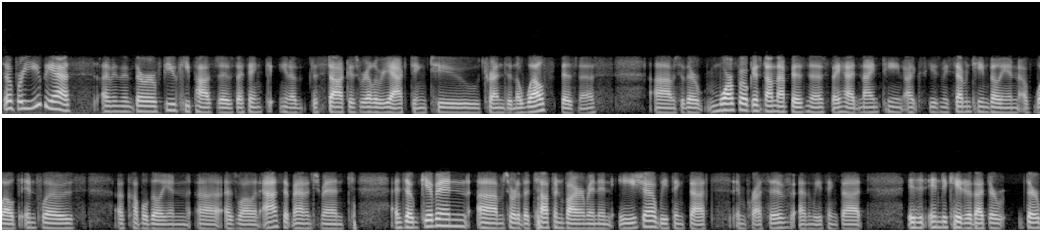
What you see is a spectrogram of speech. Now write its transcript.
So for UBS, I mean, there are a few key positives. I think you know the stock is really reacting to trends in the wealth business. Um, so they're more focused on that business. They had 19, uh, excuse me, 17 billion of wealth inflows, a couple billion uh, as well in asset management. And so, given um, sort of the tough environment in Asia, we think that's impressive, and we think that is an indicator that their their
